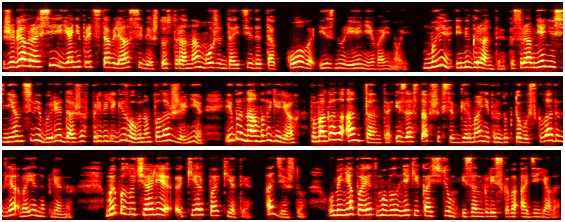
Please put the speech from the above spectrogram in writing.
Живя в России, я не представлял себе, что страна может дойти до такого изнурения войной. Мы, иммигранты, по сравнению с немцами были даже в привилегированном положении, ибо нам в лагерях помогала Антанта из оставшихся в Германии продуктовых складов для военнопленных. Мы получали кер-пакеты, одежду. У меня поэтому был некий костюм из английского одеяла.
